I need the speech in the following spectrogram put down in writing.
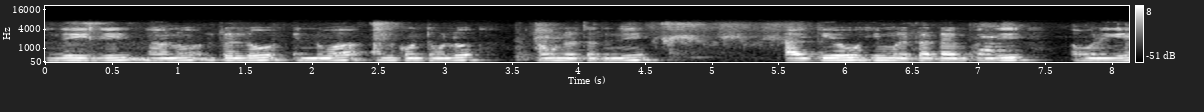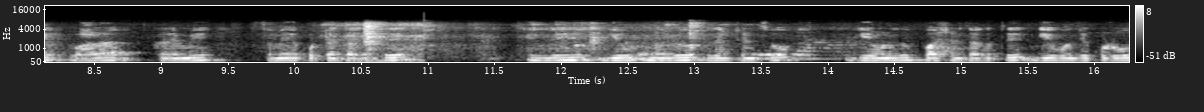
ಅಂದರೆ ಇಲ್ಲಿ ನಾನು ಲಿಟಲ್ಲು ಎನ್ನುವ ಅನ್ಕೌಂಟಬಲ್ ಅವನು ಹೇಳ್ತಾ ಇದ್ದೀನಿ. I gave him little time ಅಂದರೆ ಅವನಿಗೆ ಬಹಳ ಕಡಿಮೆ ಸಮಯ ಕೊಟ್ಟಂತಾಗುತ್ತೆ. ಇಲ್ಲಿ ಗಿವ್ ಅನ್ನೋದು ಪ್ರೆಸೆಂಟ್ ಟೆನ್ಸು ಗೇವ್ ಅನ್ನೋದು ಪಾಸ್ಟ್ ಟೆನ್ಸ್ ಆಗುತ್ತೆ. ಗಿವ್ ಅಂದರೆ ಕೊಡುವ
